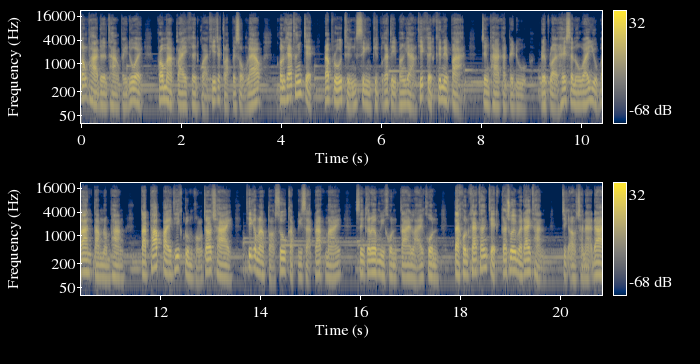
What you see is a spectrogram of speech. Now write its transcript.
ต้องพาเดินทางไปด้วย เพราะมาไกลเกินกว่าที่จะกลับไปส่งแล้ว คนแคสทั้ง 7 รับรู้ถึงสิ่งผิดปกติบางอย่างที่เกิดขึ้นในป่า จึงพากันไปดู โดยปล่อยให้สโนไวท์อยู่บ้านตามลำพัง ตัดภาพไปที่กลุ่มของเจ้าชาย ที่กำลังต่อสู้กับปีศาจรากไม้ ซึ่งก็เริ่มมีคนตายหลายคน แต่คนแคสทั้ง 7 ก็ช่วยมาได้ทัน จึงเอาชนะได้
